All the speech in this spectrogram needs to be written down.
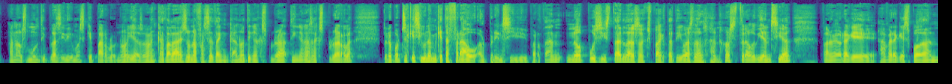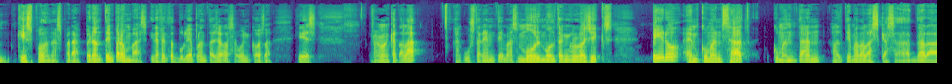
en els múltiples idiomes que parlo, no? I aleshores en català és una fase tan que no tinc, explorar, tinc ganes d'explorar-la, però pot ser que sigui una miqueta frau al principi. Per tant, no pugis tant les expectatives de la nostra audiència per veure, que, a veure què es, poden, què es poden esperar. Però entenc per on vas. I, de fet, et volia plantejar la següent cosa, que és, farem en català, acostarem temes molt, molt tecnològics, però hem començat comentant el tema de l'escassedat de la,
